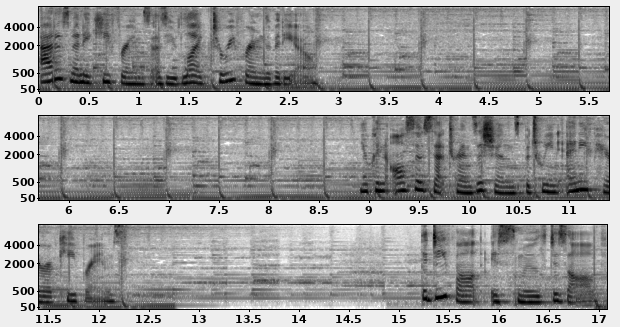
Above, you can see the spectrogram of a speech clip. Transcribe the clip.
Add as many keyframes as you'd like to reframe the video. You can also set transitions between any pair of keyframes. The default is Smooth Dissolve.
